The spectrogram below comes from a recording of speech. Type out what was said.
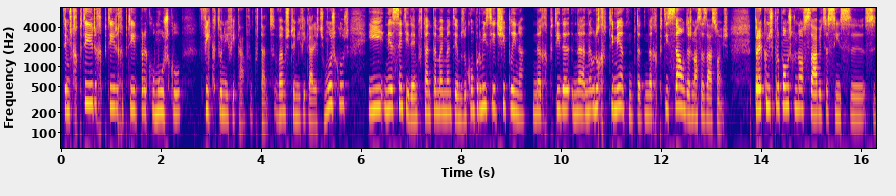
temos que repetir, repetir, repetir para que o músculo fique tonificado. Portanto, vamos tonificar estes músculos e, nesse sentido, é importante também mantermos o compromisso e a disciplina na repetida, na, no repetimento, portanto, na repetição das nossas ações, para que nos propomos que os nossos hábitos assim se, se,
